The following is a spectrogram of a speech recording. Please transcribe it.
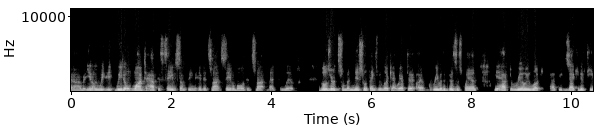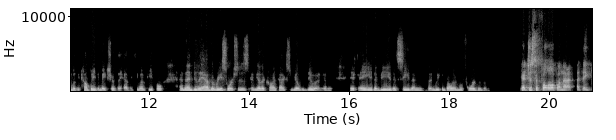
Um, you know we, we don't want to have to save something if it's not savable if it's not meant to live those are some initial things we look at. We have to agree with the business plan. We have to really look at the executive team of the company to make sure they have the human people, and then do they have the resources and the other contacts to be able to do it? And if A, then B, then C, then then we can probably move forward with them. Yeah, just to follow up on that, I think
